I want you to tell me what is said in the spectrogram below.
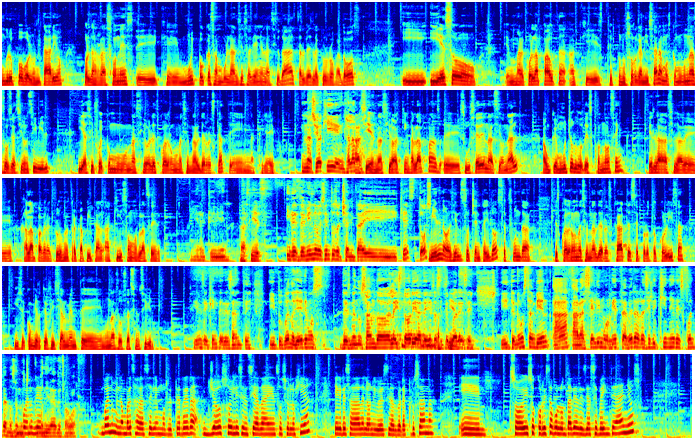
grupo voluntario por las razones eh, que muy pocas ambulancias habían en la ciudad, tal vez la Cruz Roja 2, y, y eso eh, marcó la pauta a que este, pues, nos organizáramos como una asociación civil y así fue como nació el Escuadrón Nacional de Rescate en aquella época. Nació aquí en Jalapa. Así es, nació aquí en Jalapa, eh, su sede nacional, aunque muchos lo desconocen, es la ciudad de Jalapa, Veracruz, nuestra capital. Aquí somos la sede. Mira qué bien. Así es. Y desde 1980 y ¿qué es? ¿Dos? 1982 se funda Escuadrón Nacional de Rescate, se protocoliza y se convierte oficialmente en una asociación civil. Fíjense qué interesante. Y pues bueno, ya iremos desmenuzando la historia de eso, si te es. parece. Y tenemos también a Araceli Murrieta. A ver, Araceli, ¿quién eres? Cuéntanos a nuestra Buenos días. comunidad, de favor. Bueno, mi nombre es Araceli Murrieta Herrera. Yo soy licenciada en Sociología, egresada de la Universidad Veracruzana. Eh, soy socorrista voluntaria desde hace 20 años.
